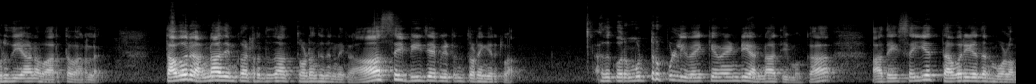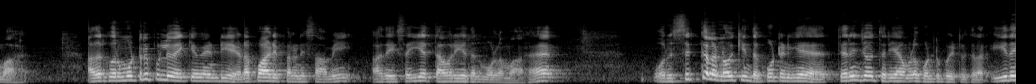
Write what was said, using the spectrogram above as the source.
உறுதியான வார்த்தை வரல. தவறு அதிமுக தான் தொடங்குதுன்னு நினைக்கிறேன். ஆசை பிஜேபிகிட்டருந்து தொடங்கியிருக்கலாம். அதுக்கு ஒரு முற்றுப்புள்ளி வைக்க வேண்டிய அதிமுக அதை செய்ய தவறியதன் மூலமாக அதற்கு ஒரு முற்றுப்புள்ளி வைக்க வேண்டிய எடப்பாடி பழனிசாமி அதை செய்ய தவறியதன் மூலமாக ஒரு சிக்கலை நோக்கி இந்த கூட்டணியை தெரிஞ்சோ தெரியாமலோ கொண்டு போயிட்டு இருக்கிறார் இதை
